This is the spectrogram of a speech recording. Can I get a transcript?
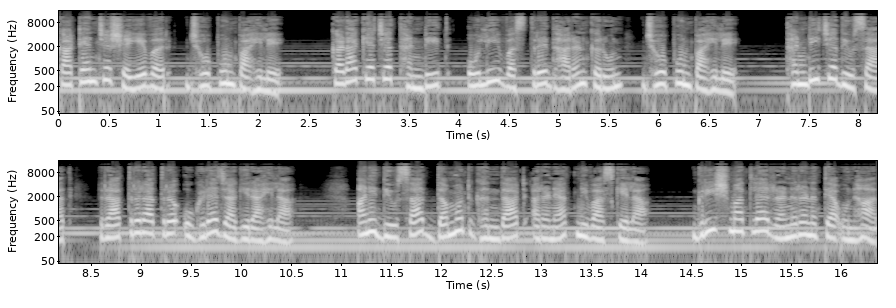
काट्यांच्या शयेवर झोपून पाहिले. कडाक्याच्या थंडीत ओली वस्त्रे धारण करून झोपून पाहिले. थंडीच्या दिवसात रात्ररात्र उघड्या जागी राहिला आणि दिवसात दमट घनदाट अरण्यात निवास केला. ग्रीष्मातल्या रणरणत्या उन्हात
